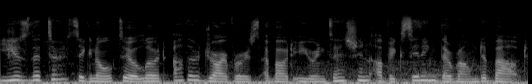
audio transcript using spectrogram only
Use the turn signal to alert other drivers about your intention of exiting the roundabout.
